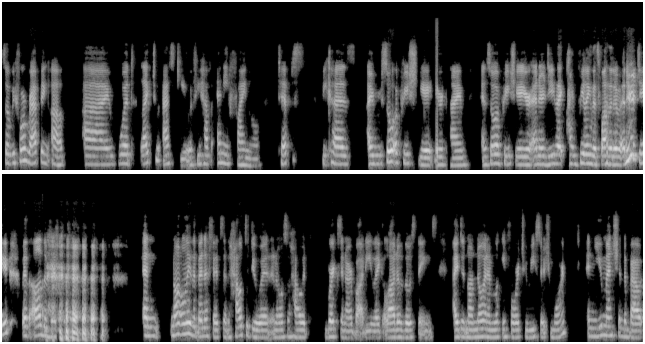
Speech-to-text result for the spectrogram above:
So before wrapping up, I would like to ask you if you have any final tips because I so appreciate your time and so appreciate your energy. Like I'm feeling this positive energy with all the benefits. and not only the benefits and how to do it and also how it works in our body. Like a lot of those things I did not know and I'm looking forward to research more. And you mentioned about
